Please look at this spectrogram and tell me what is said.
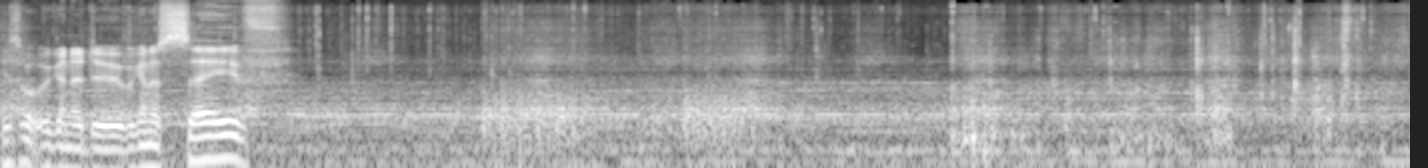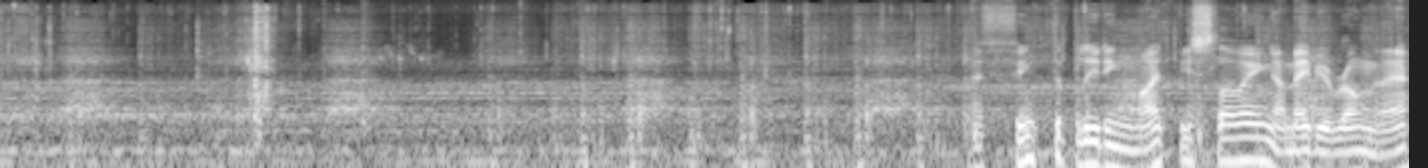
Here's what we're gonna do. We're gonna save... I think the bleeding might be slowing. I may be wrong there.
